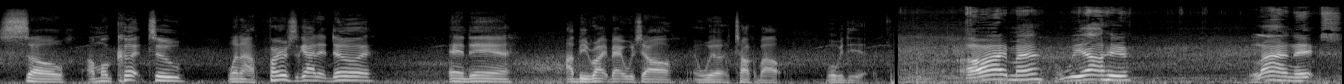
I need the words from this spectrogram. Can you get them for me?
So I'm gonna cut to when I first got it done and then I'll be right back with y'all and we'll talk about what we did. All right, man, we out here. Line-X.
